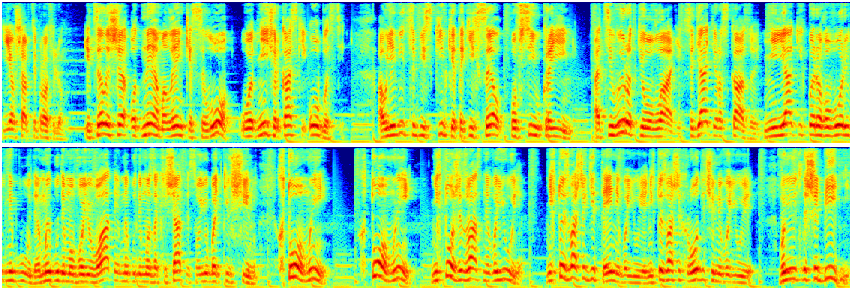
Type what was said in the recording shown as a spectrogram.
є в шапці профілю. І це лише одне маленьке село у одній Черкаській області. А уявіть собі, скільки таких сел по всій Україні. А ці виродки у владі сидять і розказують: ніяких переговорів не буде. Ми будемо воювати, ми будемо захищати свою батьківщину. Хто ми? Хто ми? Ніхто ж із вас не воює, ніхто з ваших дітей не воює, ніхто з ваших родичів не воює. Воюють лише бідні.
